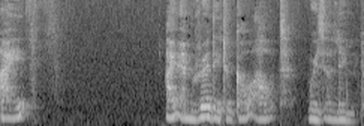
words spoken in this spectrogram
I I am ready to go out with a limp.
